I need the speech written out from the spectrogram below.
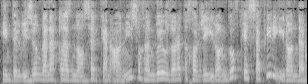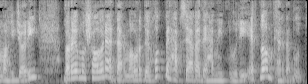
این تلویزیون به نقل از ناصر کنعانی سخنگوی وزارت خارجه ایران گفت که سفیر ایران در ماه جاری برای مشاوره در مورد حکم حبس ابد حمید نوری اقدام کرده بود.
